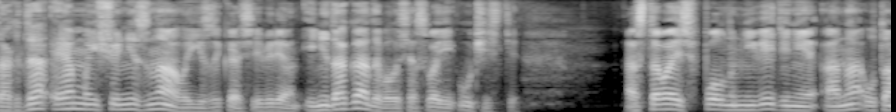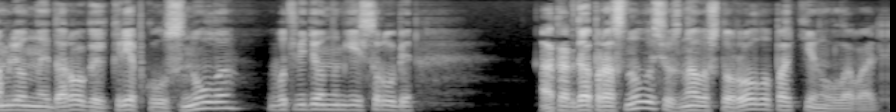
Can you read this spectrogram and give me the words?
Тогда Эмма еще не знала языка северян и не догадывалась о своей участи. Оставаясь в полном неведении, она, утомленная дорогой, крепко уснула, в отведенном ей срубе, а когда проснулась, узнала, что Ролло покинул Лаваль.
